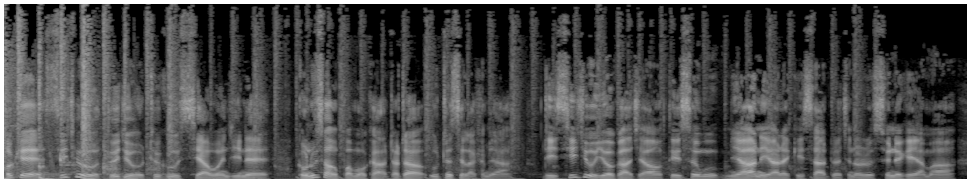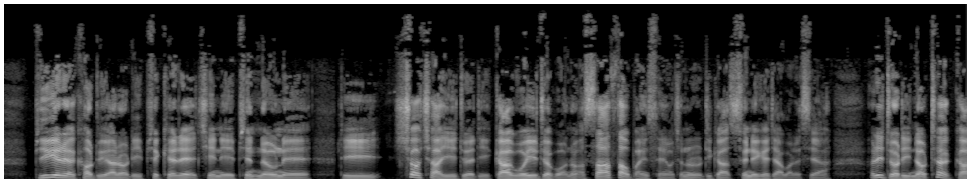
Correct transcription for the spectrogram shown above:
ဟုတ်ကဲ့စီချိုသွေးချိုထုခုဆရာဝန်ကြီးနဲ့ဂုဏ်ထူးဆောင်ပါမောက္ခဒေါက်တာဦးထွန်းစစ်လာခင်ဗျာဒီစီချိုယောဂကြောင့်သေဆုံးမှုများနေရတဲ့ကိစ္စအတွက်ကျွန်တော်တို့ဆွေးနွေးခဲ့ရမှာပြီးခဲ့တဲ့အခောက်တွေကတော့ဒီဖြစ်ခဲ့တဲ့အခြေအနေဖြစ်နှုံးနဲ့ဒီ short ချရေးအတွက်ဒီကာကွယ်ရေးအတွက်ပေါ့နော်အစားအသောက်ပိုင်းဆိုင်အောင်ကျွန်တော်တို့အဓိကဆွေးနွေးခဲ့ကြပါတယ်ဆရာအဲ့ဒီတော့ဒီနောက်ထပ်ကာ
